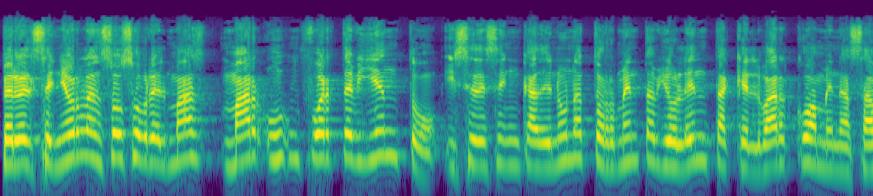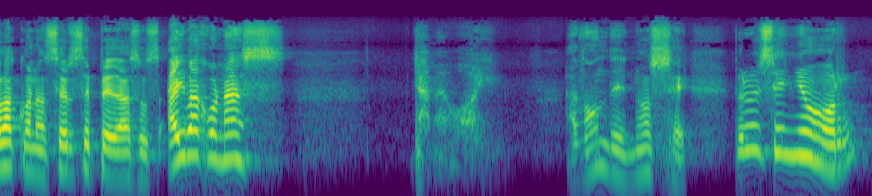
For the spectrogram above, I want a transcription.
pero el Señor lanzó sobre el mar un fuerte viento y se desencadenó una tormenta violenta que el barco amenazaba con hacerse pedazos. Ahí va Jonás. Ya me voy. ¿A dónde? No sé. Pero el Señor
